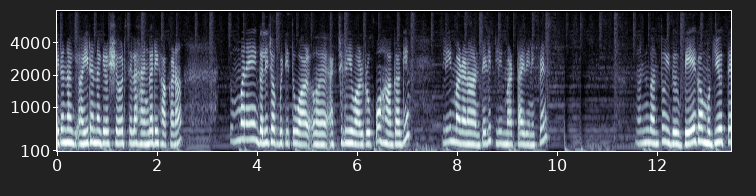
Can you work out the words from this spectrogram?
ಐರನ್ ಆಗಿ ಐರನ್ ಆಗಿರೋ ಶರ್ಟ್ಸ್ ಎಲ್ಲ ಹ್ಯಾಂಗರಿಗೆ ಹಾಕೋಣ. ತುಂಬಾ ಗಲೀಜಾಗಿಬಿಟ್ಟಿತ್ತು ವಾ ಆ್ಯಕ್ಚುಲಿ ವಾಲ್ಡ್ರೂಪು ಹಾಗಾಗಿ ಕ್ಲೀನ್ ಮಾಡೋಣ ಅಂಥೇಳಿ ಕ್ಲೀನ್ ಮಾಡ್ತಾ ಇದ್ದೀನಿ ಫ್ರೆಂಡ್ಸ್ ನನಗಂತೂ ಇದು ಬೇಗ ಮುಗಿಯುತ್ತೆ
